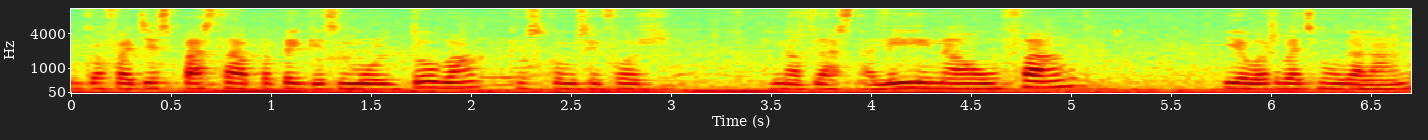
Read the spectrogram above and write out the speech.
el que faig és pasta de paper que és molt tova, que és com si fos una plastelina o un fang i llavors vaig modelant.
